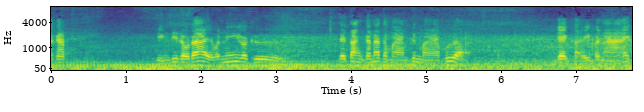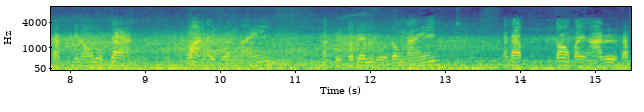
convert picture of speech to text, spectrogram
นะครับ สิ่งที่เราได้วันนี้ก็คือได้ตั้งคณะทำงานขึ้นมาเพื่อแก้ไขปัญหาให้กับพี่น้องลูกจ้างว่าในส่วนไหน มันติดประเด็นอยู่ตรงไหนนะครับ ต้องไปหารือกับ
